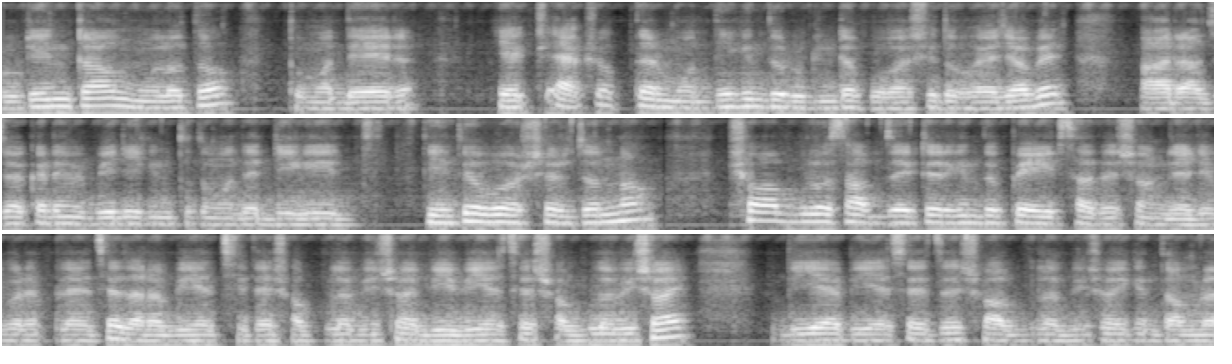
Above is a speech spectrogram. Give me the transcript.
রুটিনটাও মূলত তোমাদের এক এক সপ্তাহের মধ্যে কিন্তু রুটিনটা প্রকাশিত হয়ে যাবে। আর রাজু একাডেমি বিডি কিন্তু তোমাদের ডিগ্রি তৃতীয় বর্ষের জন্য সবগুলো সাবজেক্টের কিন্তু পেইড সাজেশন রেডি করে ফেলেছে। যারা বিএসসি তে সবগুলো বিষয় বিবিএস এর সবগুলো বিষয় বিএ বিএসএস এর সবগুলো বিষয় কিন্তু আমরা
